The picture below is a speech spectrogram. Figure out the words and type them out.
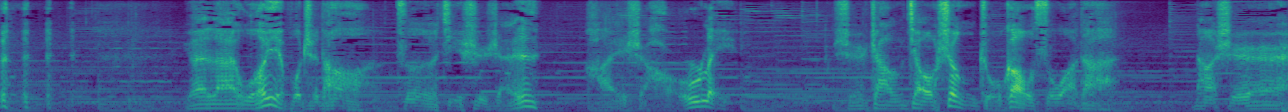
原来我也不知道自己是人。”还是猴类，是掌教圣主告诉我的。那时，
